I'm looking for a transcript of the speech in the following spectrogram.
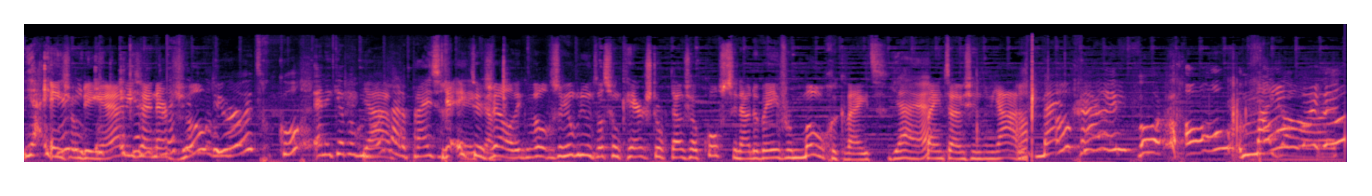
Ja, ik weet zo'n ding, Ik- hè? ik Die heb zijn daar zo duur. nooit gekocht en ik heb ook Ja. nooit naar de prijzen Ja, gekeken. ik dus wel. Ik was zo heel benieuwd wat zo'n kerstdorp nou zou kosten. Nou, dan ben je vermogen kwijt. Ja, hè? Bij een tuincentrum. Ja, Mijn graai voor... Oh my god. Oh my god,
